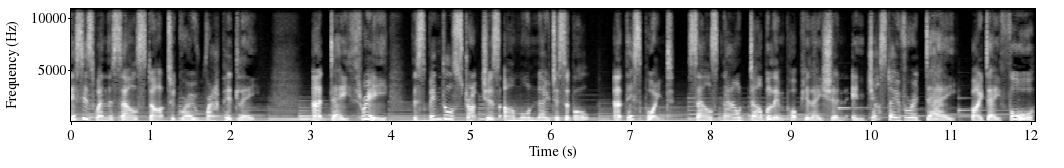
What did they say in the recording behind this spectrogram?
This is when the cells start to grow rapidly. At day three, the spindle structures are more noticeable. At this point, cells now double in population in just over a day. By day four,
